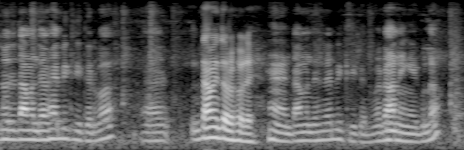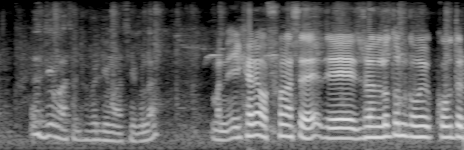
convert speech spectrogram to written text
যদি দামে দেওয়া হয় বিক্রি করব দামি দর হলে। হ্যাঁ দামে দেওয়া হলে বিক্রি করব রানিং এগুলো। ডিম আছে ঢোকে ডিম আছে এগুলো। মানে এখানে অপশন আছে যে ধরেন নতুন কবু- কবুতর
